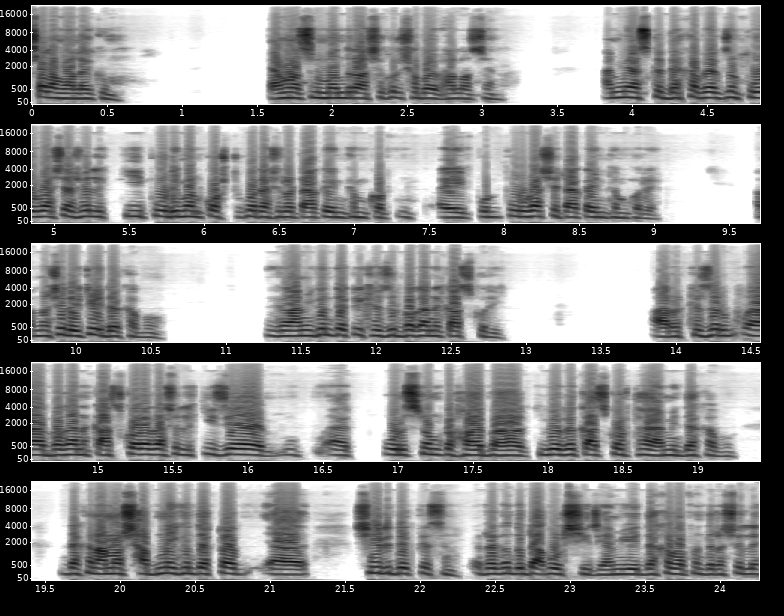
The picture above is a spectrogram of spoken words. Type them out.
সালাম আলাইকুম। কেমন আছেন বন্ধুরা? আশা করি সবাই ভালো আছেন। আমি আজকে দেখাবো একজন প্রবাসী আসলে কি পরিমাণ কষ্ট করে আসলে টাকা ইনকাম এই পূর- প্রবাসী টাকা ইনকাম করে। আমি আসলে এটাই দেখাবো। আমি কিন্তু একটি খেজুর বাগানে কাজ করি। আর খেজুর বাগানে কাজ করার আসলে কি যে পরিশ্রমটা হয় বা কীভাবে কাজ করতে হয় আমি দেখাবো। দেখেন আমার সামনেই কিন্তু একটা সিঁড়ি দেখতেছেন। এটা কিন্তু ডাবল সিঁড়ি। আমি দেখাবো আপনাদের আসলে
